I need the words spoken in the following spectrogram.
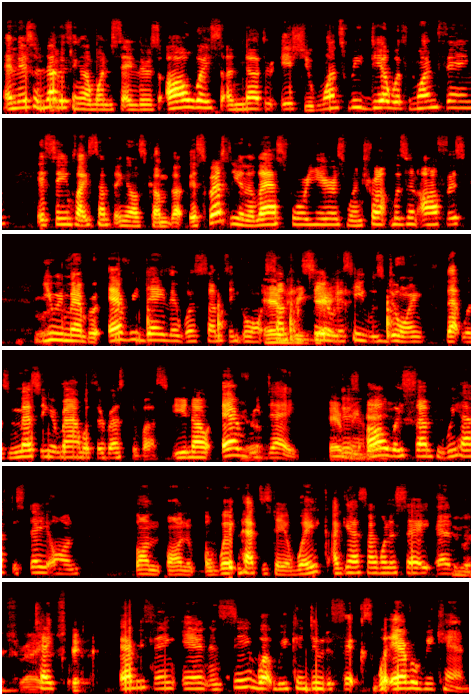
And there's another thing I want to say. There's always another issue. Once we deal with one thing, it seems like something else comes up. Especially in the last four years when Trump was in office, you remember every day there was something going, every something day. serious he was doing that was messing around with the rest of us. You know, every yeah. day. Every There's day. always something we have to stay on, on, on awake. Have to stay awake. I guess I want to say, and right. take everything in and see what we can do to fix whatever we can.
